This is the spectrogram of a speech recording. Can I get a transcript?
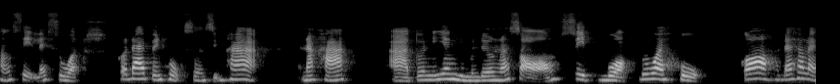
ทั้งเศษและส่วน ก็ได้เป็นหกส่วนสิบห้านะคะ อ่าตัวนี้ยังอยู่เหมือนเดิมนะสองสิบบวกด้วยหกก็ได้เท่าไหร่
